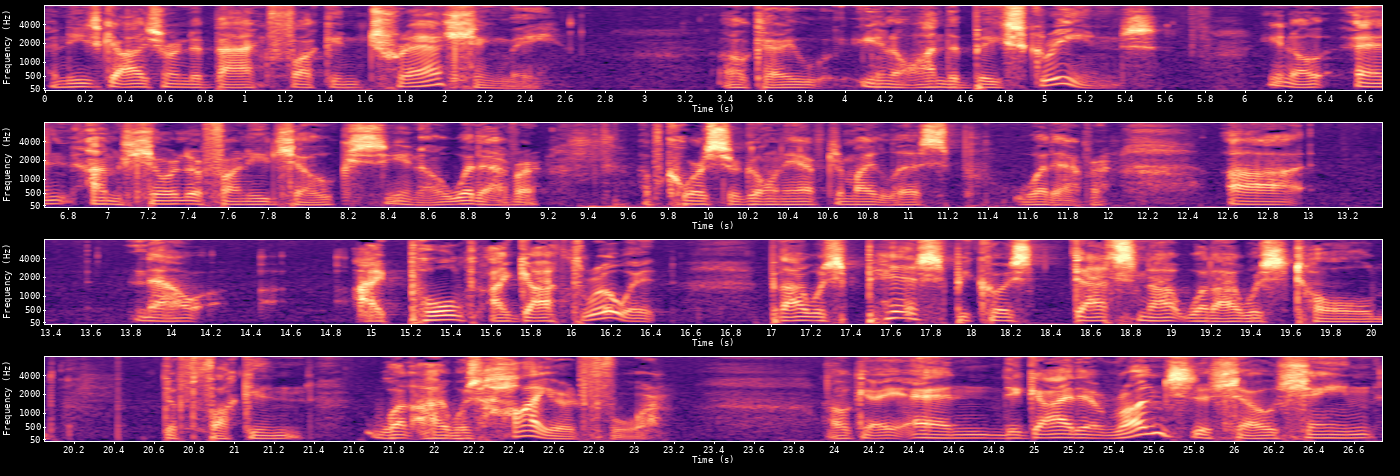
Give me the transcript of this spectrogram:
and these guys are in the back fucking trashing me. Okay, you know, on the big screens. You know, and I'm sure they're funny jokes, you know, whatever. Of course, they're going after my lisp, whatever. Uh, now, I pulled, I got through it, but I was pissed because that's not what I was told the fucking, what I was hired for. Okay, and the guy that runs the show, Shane,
